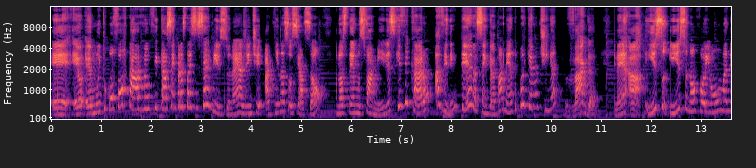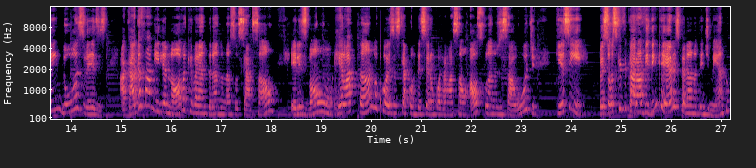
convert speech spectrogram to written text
é, é, é, muito confortável ficar sem prestar esse serviço, né? A gente, aqui na associação, nós temos famílias que ficaram a vida inteira sem tratamento porque não tinha vaga, né? Ah, isso, isso não foi uma nem duas vezes. A cada família nova que vai entrando na associação, eles vão relatando coisas que aconteceram com relação aos planos de saúde, que assim, pessoas que ficaram a vida inteira esperando atendimento,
